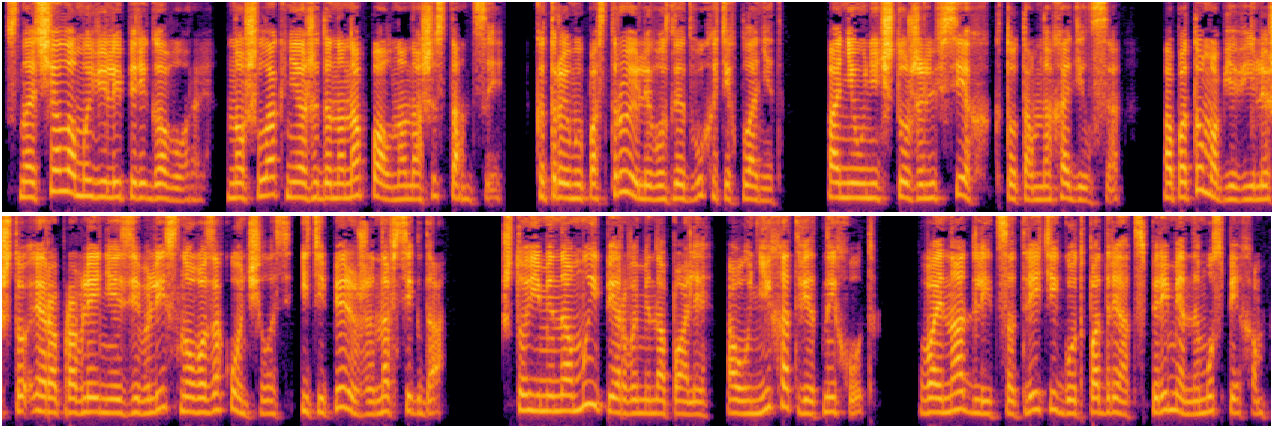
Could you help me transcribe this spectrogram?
Сначала мы вели переговоры, но Шлак неожиданно напал на наши станции, которые мы построили возле двух этих планет. Они уничтожили всех, кто там находился, а потом объявили, что эра правления Земли снова закончилась, и теперь уже навсегда. Что именно мы первыми напали, а у них ответный ход. Война длится третий год подряд с переменным успехом,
